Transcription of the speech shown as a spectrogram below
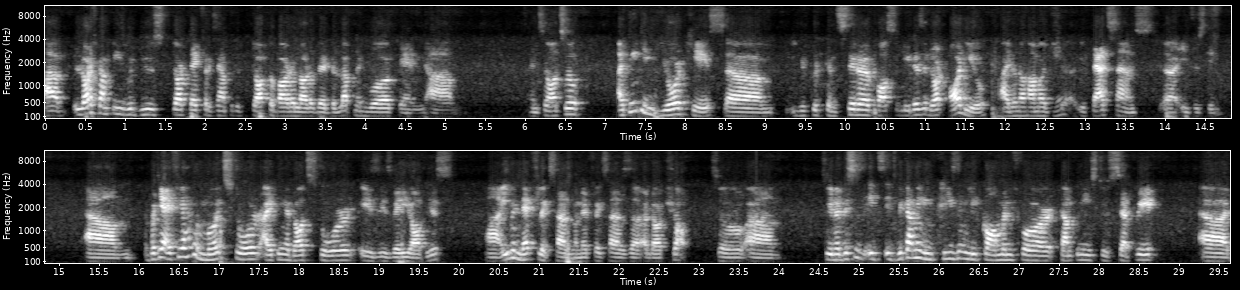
uh, a lot of companies would use .tech, for example, to talk about a lot of their development work and um, and so on. So I think in your case, um, you could consider possibly there's a dot audio. I don't know how much uh, if that sounds uh, interesting. Um, but yeah, if you have a merch store, I think a dot store is is very obvious. Uh, even Netflix has one. Netflix has a, a dot shop. So, um, so you know, this is it's it's becoming increasingly common for companies to separate, uh,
